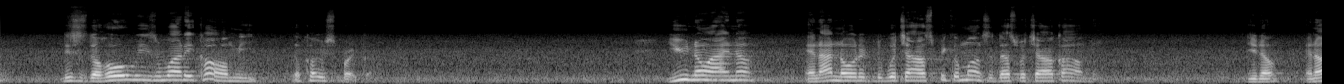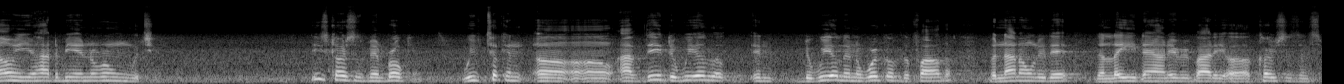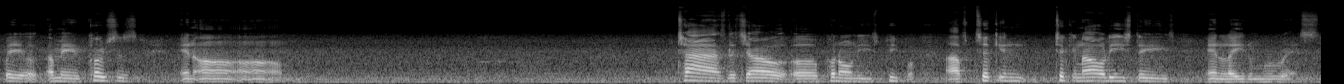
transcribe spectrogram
This is the whole reason why they call me the curse breaker. You know I know. And I know that what y'all speak amongst it, that's what y'all call me. You know? And I only have to be in the room with you. These curses been broken. We've taken uh, uh I've did the will of, in the will and the work of the Father, but not only that, then laid down everybody uh curses and spells. I mean curses and um ties that y'all uh, put on these people. I've taken taken all these things and laid them to rest.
